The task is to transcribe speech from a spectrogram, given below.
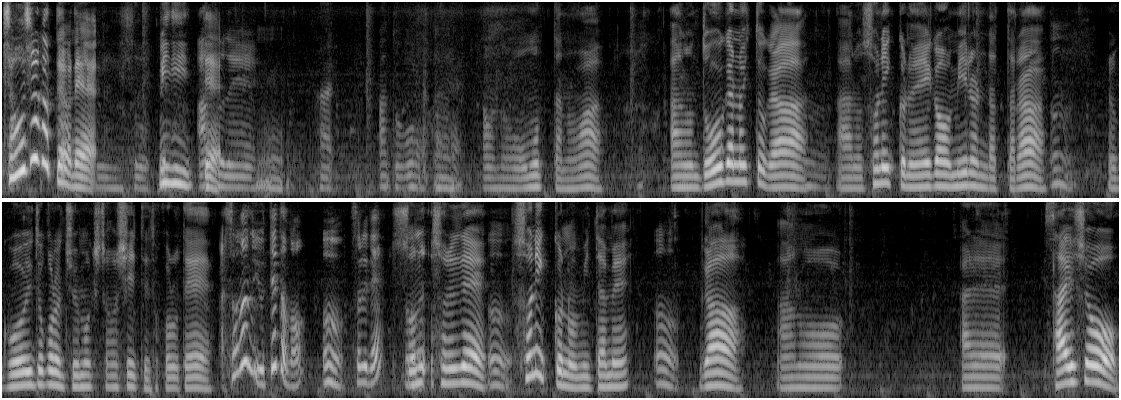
ちゃ面白かったよね。うん、そう。見に行って。あとねう、ん。はい、あと、あの思ったのはあの動画の人が、あのソニックの映画を見るんだったら、うん。こういうところに注目してほしいっていうところで、あそんなの言ってたの？うん。それで？そのそれで、うん。ソニックの見た目うんうん。があのあれ最初うん。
